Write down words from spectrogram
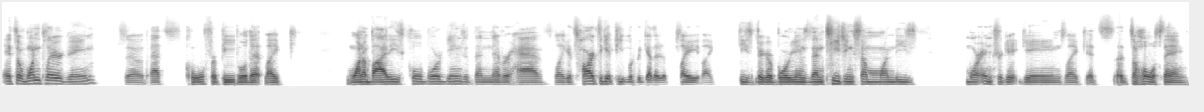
It's a one player game, so that's cool for people that like want to buy these cool board games that then never have. Like it's hard to get people together to play like these bigger board games. Then teaching someone these more intricate games, like it's it's a whole thing.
